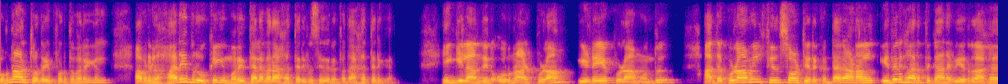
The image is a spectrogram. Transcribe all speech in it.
ஒரு நாள் தொடரை பொறுத்தவரையில் அவர்கள் ஹரி புரூக்கை இம்முறை தலைவராக தெரிவு செய்திருப்பதாக தெரிகிறது. இங்கிலாந்தின் ஒரு நாள் குழாம் இடைய குழாம் ஒன்று அந்த குழாவில் ஃபில் சால்ட் இருக்கின்றார். ஆனால் எதிர்காலத்துக்கான வீரராக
